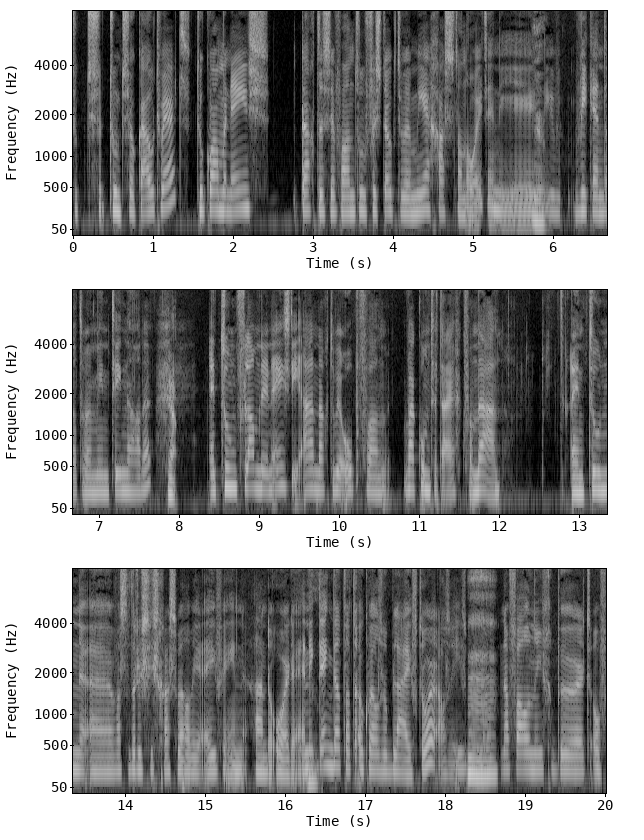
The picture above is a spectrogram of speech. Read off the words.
natuurlijk toen het zo koud werd. Toen kwam ineens. Dachten ze van, toen verstookten we meer gas dan ooit in die, Ja. die weekend dat we min 10 hadden. Ja. En toen vlamde ineens die aandacht weer op van waar komt het eigenlijk vandaan? En toen eh, was het Russisch gas wel weer even in, aan de orde. En ik denk dat dat ook wel zo blijft hoor. Als er iets Mhm. met Navalny gebeurt, of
